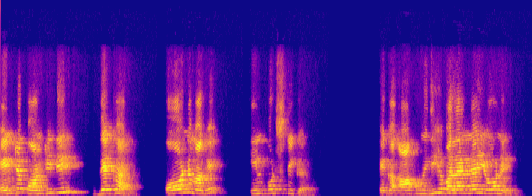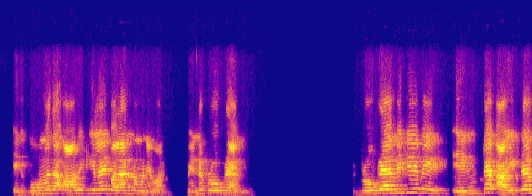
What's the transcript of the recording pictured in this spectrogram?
enter quantity දෙකයි. ඕන්න මගේ inputs ටික ඒක ආපු විදිහ බලන්නයි ඕනේ. ඒක කොහොමද ආවේ කියලායි බලන්න ඕනේ වන්. මෙන්න program එක program එකේ මේ enter item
